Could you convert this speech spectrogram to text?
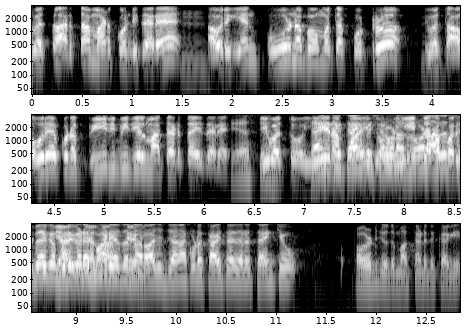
ಇವತ್ತು ಅರ್ಥ ಮಾಡ್ಕೊಂಡಿದ್ದಾರೆ. ಅವ್ರಿಗೆ ಏನ್ ಪೂರ್ಣ ಬಹುಮತ ಕೊಟ್ರು ಇವತ್ತು ಅವರೇ ಕೂಡ ಬೀದಿ ಬೀದಿಯಲ್ಲಿ ಮಾತಾಡ್ತಾ ಇದ್ದಾರೆ. ಇವತ್ತು ಬೇಗ ಬಿಡುಗಡೆ ಮಾಡಿ ಅದನ್ನ. ರಾಜ್ಯ ಜನ ಕೂಡ ಕಾಯ್ತಾ ಇದ್ದಾರೆ. ಥ್ಯಾಂಕ್ ಯು ಪವರ್ ಜೊತೆ ಮಾತನಾಡಿದ್ದಕ್ಕಾಗಿ.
